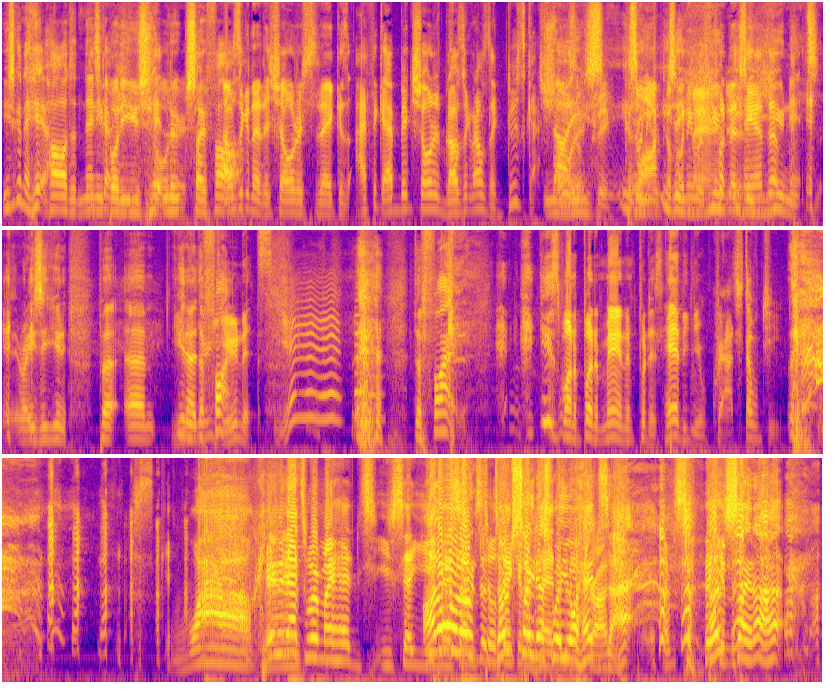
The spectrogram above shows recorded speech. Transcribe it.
He's going to hit harder than He's anybody who's hit Luke so far. I was looking at his shoulders today because I think I have big shoulders, but I was looking, I was like, dude's got no, shoulders. he's, big he's, block a, he's, a, a man. Putting his he's a hands up. unit. right, he's a unit. But um, you know the fight. units. Yeah. The fight. you just want to put a man and put his head in your crotch, don't you? wow. Maybe that's where my head. You say you. I don't want to. still Don't say that's where your head's crotch. at. Don't say that.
